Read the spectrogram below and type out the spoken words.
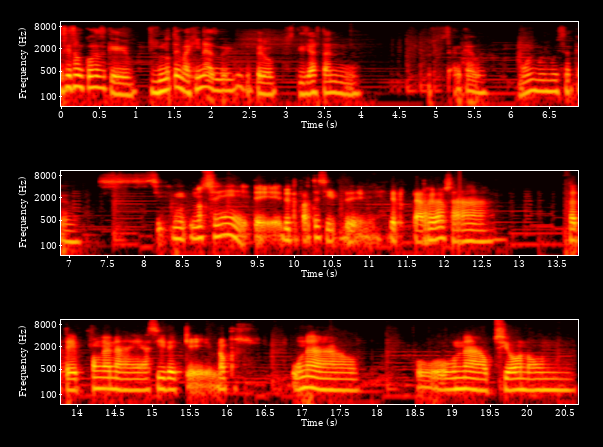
es que son cosas que pues, no te imaginas, güey, pero pues, que ya están cerca, güey. Muy, muy, muy cerca, güey. Sí, no sé, de, tu parte, sí, de, de, tu carrera, o sea, o sea, te pongan así de que, no, pues una, una opción o un,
